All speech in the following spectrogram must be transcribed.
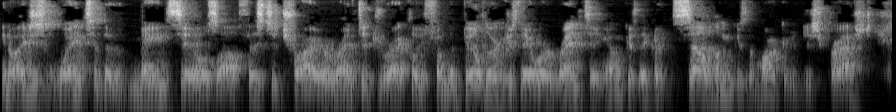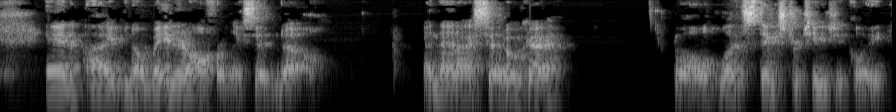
you know, I just went to the main sales office to try to rent it directly from the builder because they were renting them because they couldn't sell them because the market had just crashed. And I, you know, made an offer and they said no. And then I said, okay, well, let's think strategically.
